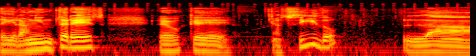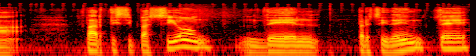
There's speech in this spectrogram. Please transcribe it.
de gran interés. Creo que ha sido la participación del presidente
